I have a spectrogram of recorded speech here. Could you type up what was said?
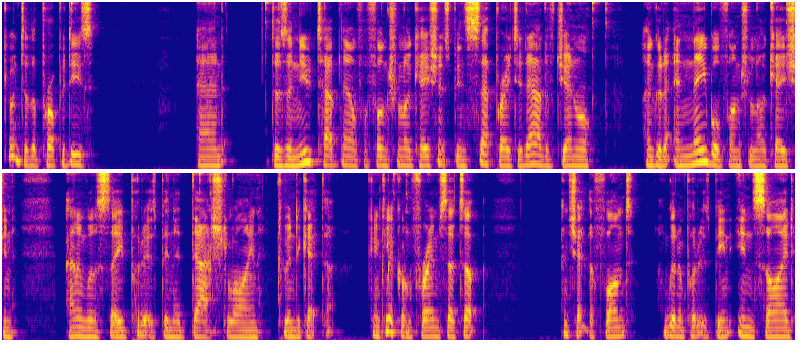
go into the properties, and there's a new tab now for function location. It's been separated out of general. I'm going to enable function location, and I'm going to say put it as been a dashed line to indicate that. I can click on frame setup and check the font. I'm going to put it as being inside.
